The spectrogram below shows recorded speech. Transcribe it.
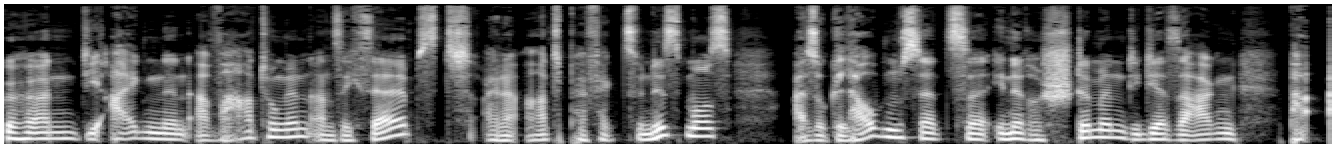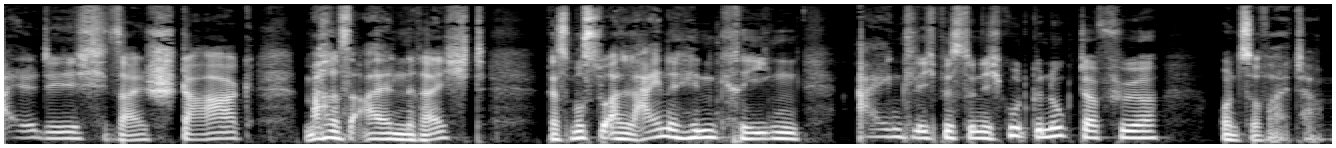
gehören die eigenen Erwartungen an sich selbst, eine Art Perfektionismus, also Glaubenssätze, innere Stimmen, die dir sagen, beeil dich, sei stark, mach es allen recht, das musst du alleine hinkriegen, eigentlich bist du nicht gut genug dafür und so weiter.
